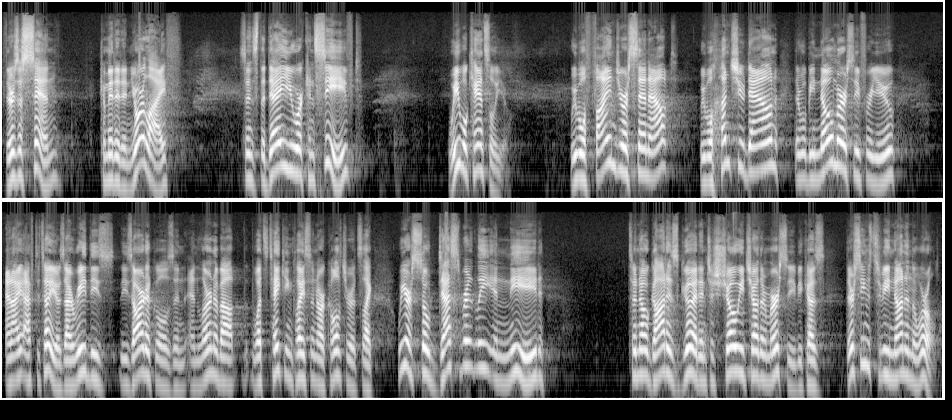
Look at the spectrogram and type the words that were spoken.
If there's a sin committed in your life, since the day you were conceived, we will cancel you. We will find your sin out. We will hunt you down. There will be no mercy for you. And I have to tell you, as I read these, these articles and, and learn about what's taking place in our culture, it's like we are so desperately in need to know God is good and to show each other mercy because there seems to be none in the world.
